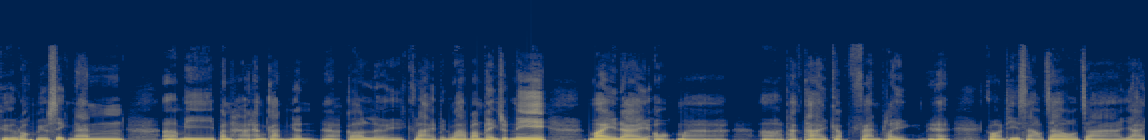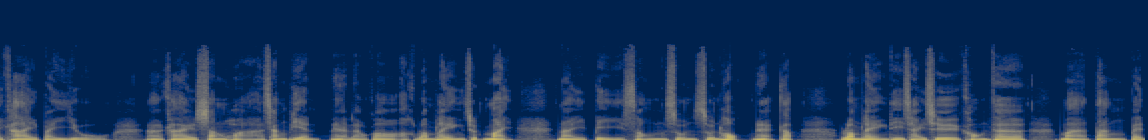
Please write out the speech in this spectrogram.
คือ Rock Music นั้นมีปัญหาทางการเงินนะก็เลยกลายเป็นว่าร้องเพลงชุดนี้ไม่ได้ออกมาทักทายกับแฟนเพลงนะฮะก่อนที่สาวเจ้าจะย้ายค่ายไปอยู่ค่ายช่างหวาช่างเพี้ยนนะฮะแล้วก็ออกร้องเพลงชุดใหม่ในปี 2006นะฮะกับร้องเพลงที่ใช้ชื่อของเธอมาตั้งเป็น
